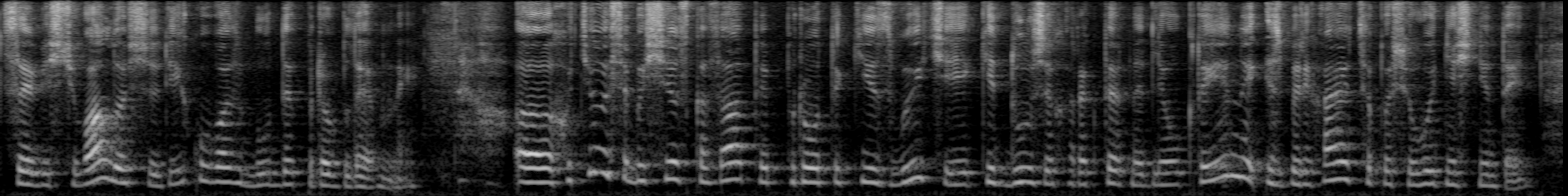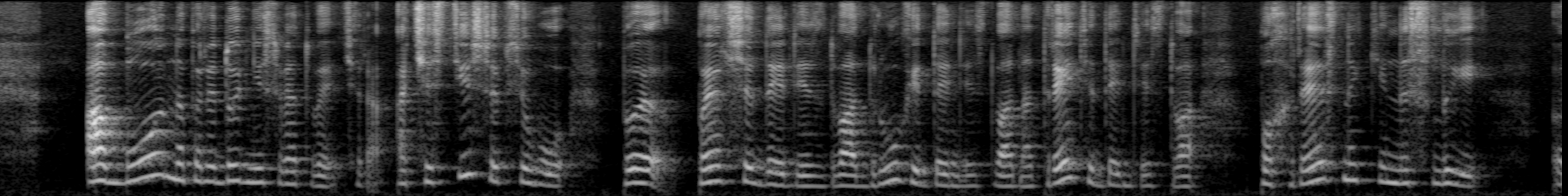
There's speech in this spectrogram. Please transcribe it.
Це віщувало, що рік у вас буде проблемний. Е, Хотілося б ще сказати про такі звичаї, які дуже характерні для України і зберігаються по сьогоднішній день. Або напередодні святвечора, а частіше всього перший день Різдва, другий день Різдва, на третій день Різдва похресники несли е,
